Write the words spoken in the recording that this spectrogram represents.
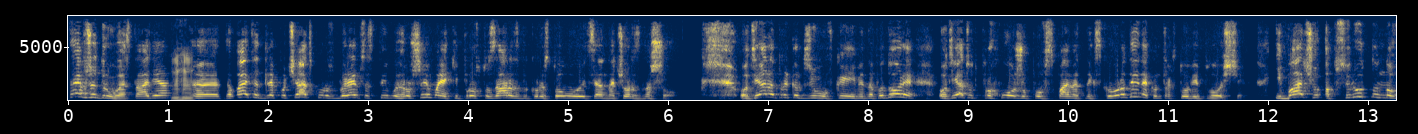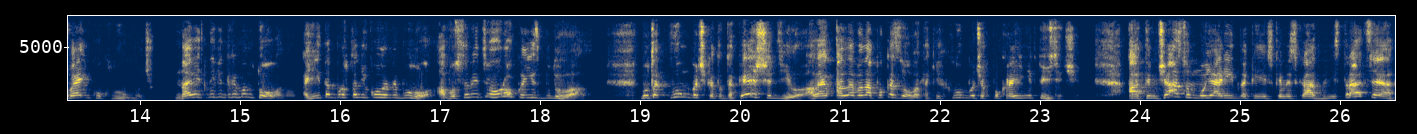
Це вже друга стадія. Угу. Давайте для початку розберемося з тими грошима, які просто зараз використовуються на чорт зна що. От я, наприклад, живу в Києві на Подолі, от я тут проходжу повз пам'ятник Сковороди на контрактовій площі і бачу абсолютно новеньку клумбочку, навіть не відремонтовану, а її там просто ніколи не було. А восени цього року її Buduval. Ну так клумбочка то таке ще діло, але але вона показова. Таких клумбочок по країні тисячі. А тим часом моя рідна київська міська адміністрація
